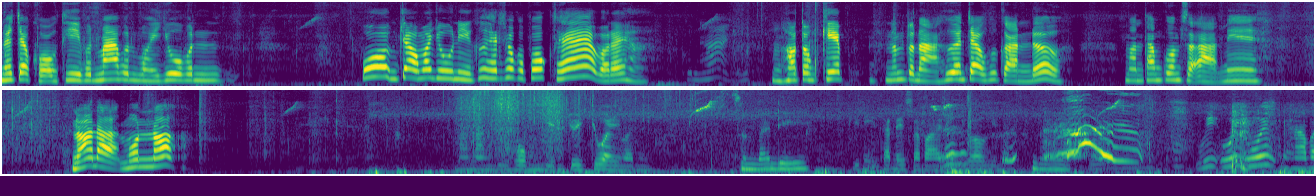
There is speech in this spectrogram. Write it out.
นะเจ้าของที่เพิ่นมาเพิ่นบ่ให้อยู่เพิ่นโอ้มเจ้ามาอยู่นี่คือเฮ็ดโชกโปรกแท้บ่ได้ห่ะคุณให้อืมเฮาต้องเก็บน้ำตวหนาเฮือนเจ้าคือกันเด้อมันทำความสะอาดนี่เนาะน่ะมนต์เนาะ มานั่งอยู่ ห่มเย็นจ้วยๆวันนี้สบายดีที่นี่ท่านได้สบายดีก็กินโดยอุ้ยอุ้ยอุ้ยไปหาไป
